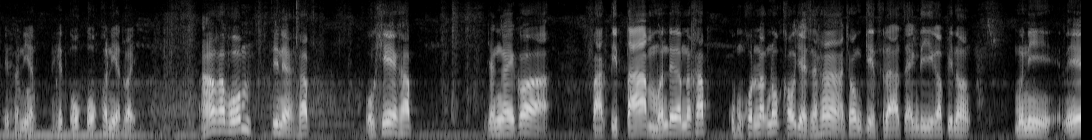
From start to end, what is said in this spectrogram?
เฮ็ดพะเนียดเฮ็ดอกอกพะเนียดไว้เอาครับผมที่เนี่ยครับ โอเคครับ ยังไงก็ฝากติดตามเหมือนเดิมนะครับ กลุ่มคนรักนกเขาใหญ่ชะห้าช่องเกษดาแสงดีครับพี่น้องมือนี้นี่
